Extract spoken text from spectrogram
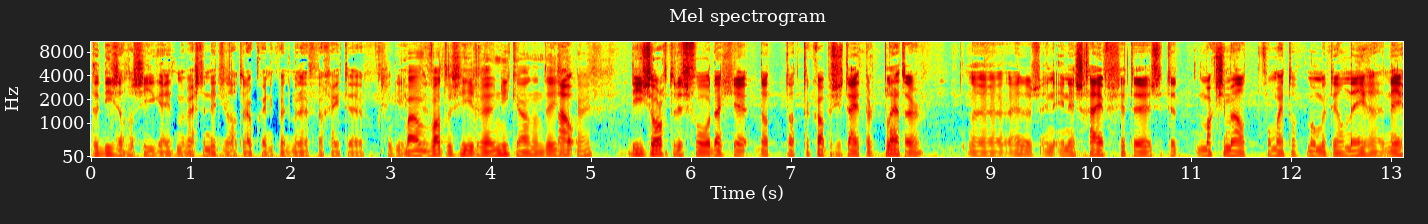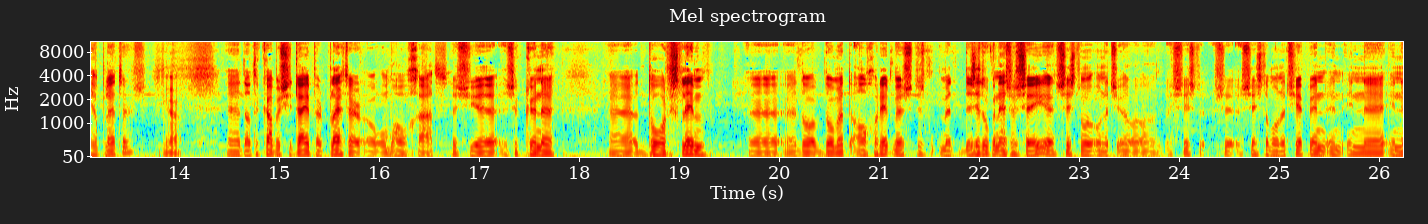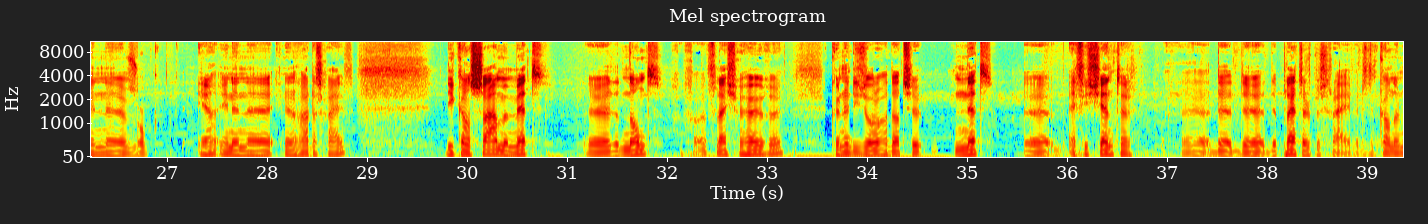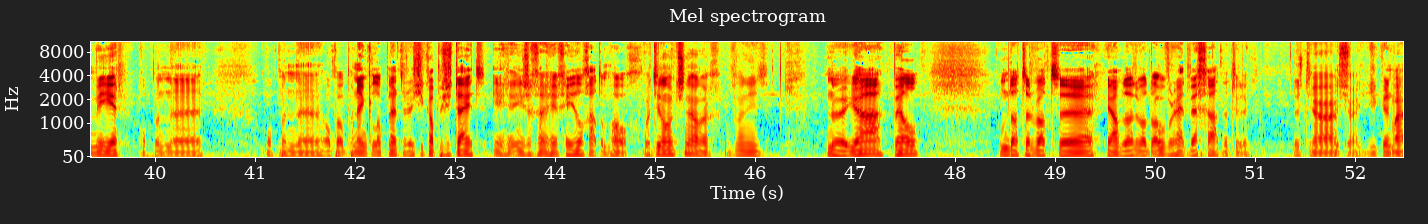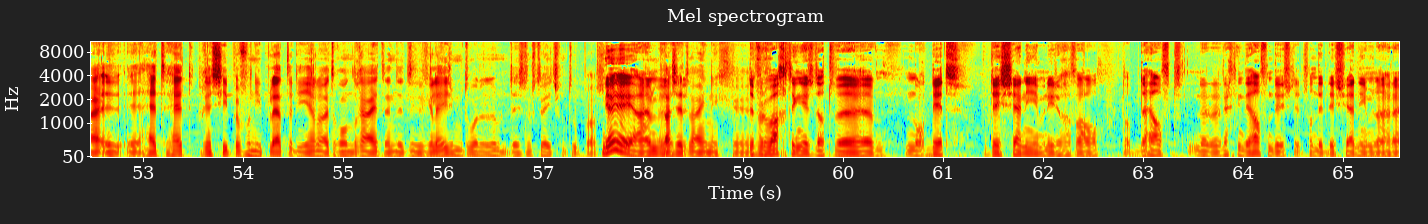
Die, de diesel van Seagate. Maar Western Digital had er ook in. Ik ben even vergeten hoe die maar wat is hier eh, uniek aan, aan deze Nou, schijf? Die zorgt er dus voor dat, je, dat, dat de capaciteit per platter... eh, hè, dus in, in een schijf zitten, zitten maximaal voor mij tot momenteel 9, 9 platters. Ja. Eh, dat de capaciteit per platter omhoog gaat. Dus je, ze kunnen door slim, door, door met algoritmes, dus met, er zit ook een SoC, een system on a, system, system on a chip in, in, in, in een, ja, in, een, in een harde schijf. Die kan samen met eh dat NAND ge- flashgeheugen kunnen die zorgen dat ze net eh, efficiënter eh, de, de, de platters beschrijven. Dus dan kan er meer op een, eh, op een, eh, op, op een enkele platter. Dus je capaciteit in, in zijn ge- geheel gaat omhoog. Wordt hij dan ook sneller, of dan niet? Nee, ja, wel. Omdat er wat, eh, ja, omdat er wat overhead weggaat natuurlijk. Dus, Ja, dus oké. je kunt, Maar eh, het, het principe van die pletten die heel uit ronddraait en dit gelezen moet worden, dat is nog steeds van toepassing. ja, ja, ja. En we- Daar zit weinig... eh, De verwachting is dat we nog dit decennium in ieder geval op de helft, naar- richting de helft van dit, van dit decennium naar, eh,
